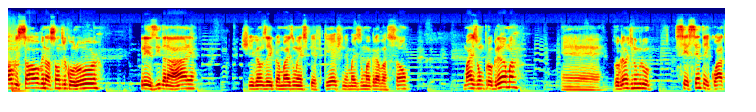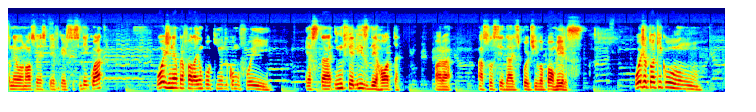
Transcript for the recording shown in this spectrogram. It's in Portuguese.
Salve, salve nação tricolor, presida na área. Chegamos aí para mais um SPF Cast, né? Mais uma gravação, mais um programa. É... Programa de número 64, né? O nosso SPF Cast 64. Hoje, né, para falar aí um pouquinho de como foi esta infeliz derrota para a Sociedade Esportiva Palmeiras. Hoje eu tô aqui com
